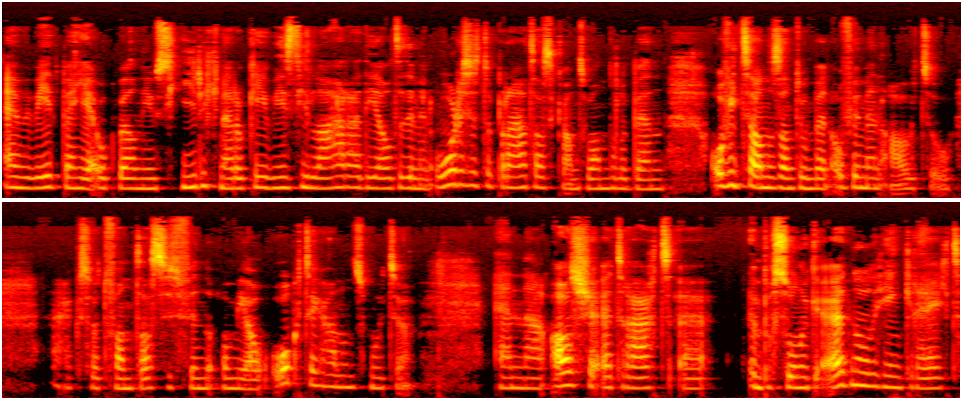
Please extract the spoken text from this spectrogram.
En wie weet ben jij ook wel nieuwsgierig naar, oké, wie is die Lara die altijd in mijn oren zit te praten als ik aan het wandelen ben, of iets anders aan het doen ben, of in mijn auto. Ik zou het fantastisch vinden om jou ook te gaan ontmoeten. En uh, als je uiteraard uh, een persoonlijke uitnodiging krijgt,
